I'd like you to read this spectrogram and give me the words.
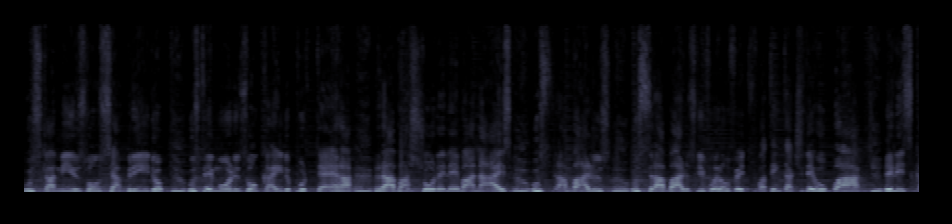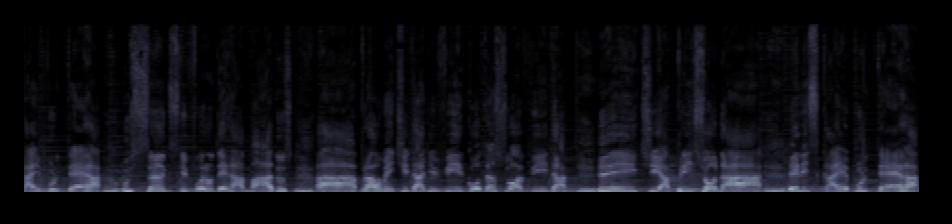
os caminhos vão se abrindo, os demônios vão caindo por terra. Rabachorelemanais, os trabalhos os trabalhos que foram feitos para tentar te derrubar, eles caem por terra, os sangues que foram derramados ah, para uma entidade vir contra a sua vida e te aprisionar, eles caem por terra,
